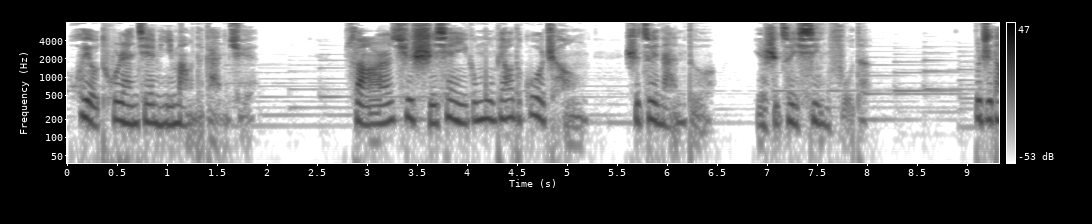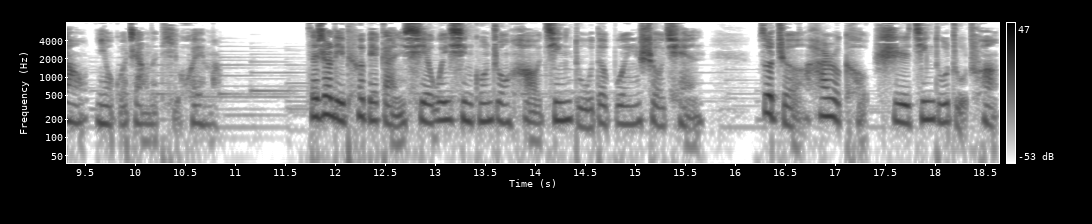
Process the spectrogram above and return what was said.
会有突然间迷茫的感觉，反而去实现一个目标的过程是最难得，也是最幸福的。不知道你有过这样的体会吗？在这里特别感谢微信公众号“精读”的播音授权，作者 Haruko 是精读主创，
